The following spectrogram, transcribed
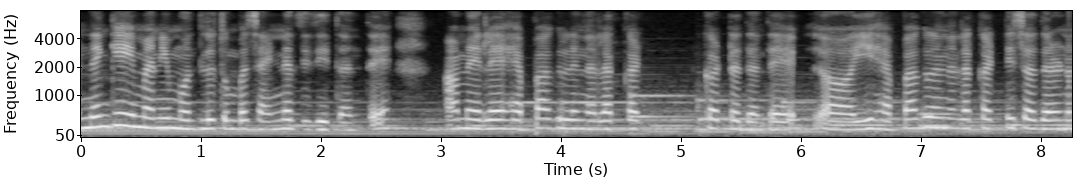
ಅಂದಂಗೆ ಈ ಮನೆ ಮೊದಲು ತುಂಬಾ ಸಣ್ಣದಿದ್ದಂತೆ ಆಮೇಲೆ ಹೆಬ್ಬಾಗಿಲನ್ನೆಲ್ಲ ಕಟ್ ಕಟ್ಟದಂತೆ ಈ ಹೆಬ್ಬಾಗಿಲನ್ನೆಲ್ಲ ಕಟ್ಟಿ ಸಾಧಾರಣ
